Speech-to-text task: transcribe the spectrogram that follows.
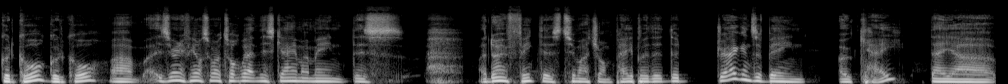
Good call. Good call. Um, is there anything else you want to talk about in this game? I mean, there's. I don't think there's too much on paper. The the Dragons have been okay. They uh,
